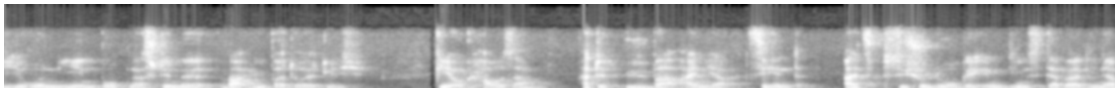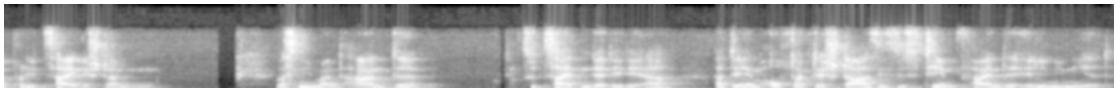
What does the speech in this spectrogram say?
Die Ironie in Bogners Stimme war überdeutlich. Georg Hauser hatte über ein Jahrzehnt als Psychologe im Dienst der Berliner Polizei gestanden. Was niemand ahnte, zu Zeiten der DDR hatte er im Auftrag der Stasi Systemfeinde eliminiert.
